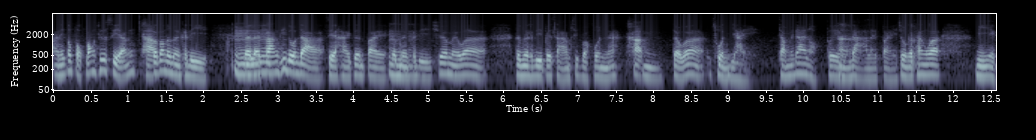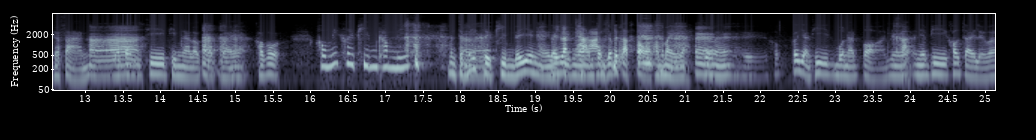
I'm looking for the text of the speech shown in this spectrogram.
อันนี้ต้องปกป้องชื่อเสียงครับก็ต้องดำเนินคดีอืมหลายๆครั้งที่โดนด่าเสียหายเกินไปอืมดำเนินคดี เชื่อไหมว่าดำเนินคดีไป 30กว่าคนนะครับอืมแต่ว่าส่วนใหญ่จำไม่ได้หรอกตัวเองอ่าด่าอะไรไปจนกระทั่งว่า มีเอกสารอ่าแล้วก็ที่ทีมงานเราแคปไว้อ่าอะเขาก็เขาไม่เคยพิมพ์คำนี้ มันจะไม่อ่าเคยพิมพ์ได้ยังไงล่ะมีหลัทีกมงานฐานผมจะไปตัดต่อทำไมล่ะเออใช่ไหมเออเขาก็อย่างที่โบนัสบอกเนี่ยครับอันเนี้ยพี่เข้าใจเลยว่า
